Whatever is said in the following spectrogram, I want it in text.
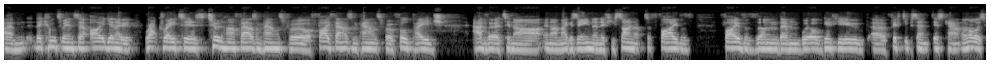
um, they come to me and say, "Oh, you know, rack rate is two and a half thousand pounds for or five thousand pounds for a full page advert in our in our magazine, and if you sign up to five of five of them, then we'll give you a fifty percent discount." And all this,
